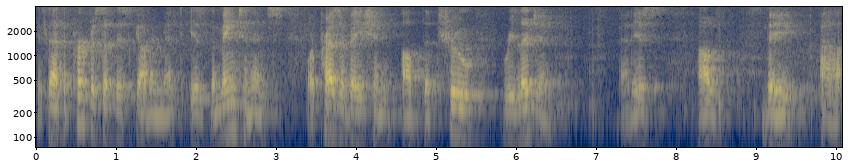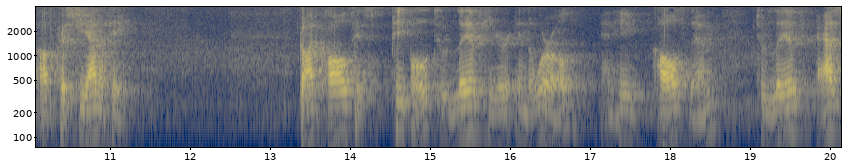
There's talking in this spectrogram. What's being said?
is that the purpose of this government is the maintenance or preservation of the true religion that is, of, the, uh, of Christianity. God calls his people to live here in the world, and he calls them to live as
